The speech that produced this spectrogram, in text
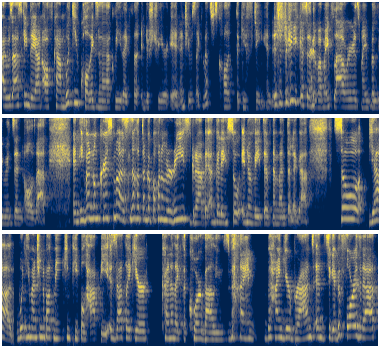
I was asking Diane off cam, what do you call exactly like the industry you're in? And she was like, let's just call it the gifting industry because diba, my flowers, my balloons, and all that. And even on Christmas, nakatanggap ako ng wreath. Grabe, ang galing. So innovative naman talaga. So yeah, what you mentioned about making people happy, is that like your kind of like the core values behind behind your brand. and sige, before that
